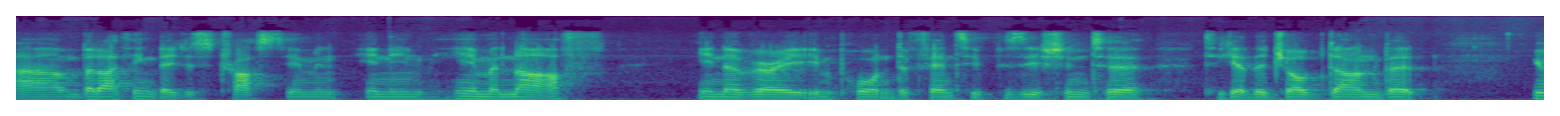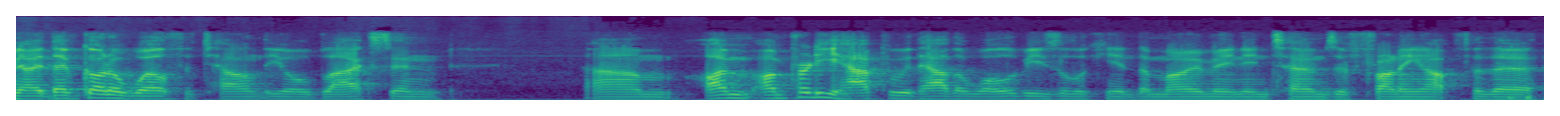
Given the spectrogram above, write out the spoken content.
Um, but I think they just trust him in, in him enough in a very important defensive position to to get the job done. But you know they've got a wealth of talent, the All Blacks, and um, I'm I'm pretty happy with how the Wallabies are looking at the moment in terms of fronting up for the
